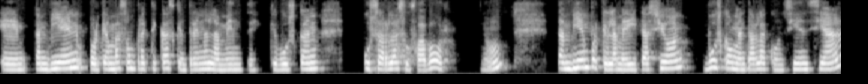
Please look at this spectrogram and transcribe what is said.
eh, también porque ambas son prácticas que entrenan la mente, que buscan usarla a su favor, ¿no? También porque la meditación busca aumentar la conciencia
